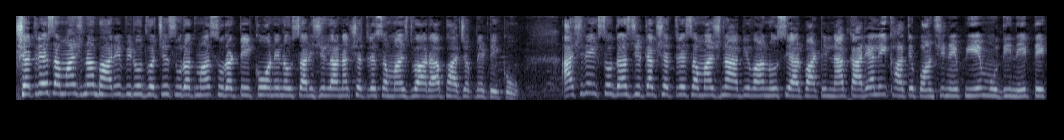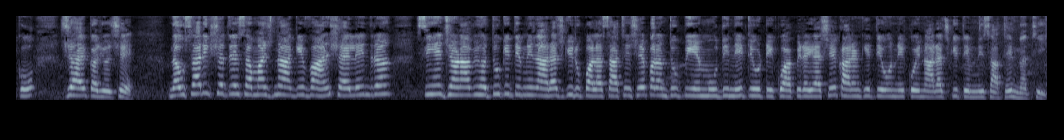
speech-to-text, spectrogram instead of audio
ક્ષત્રિય સમાજના ભારે વિરોધ વચ્ચે સુરતમાં સુરત ટેકો અને નવસારી જિલ્લાના ક્ષત્રિય સમાજ દ્વારા ભાજપને ટેકો. આશરે એકસો દસ જેટલા ક્ષત્રિય સમાજના આગેવાનો સી આર પાટીલના કાર્યાલય ખાતે પહોંચીને પીએમ મોદીને ટેકો જાહેર કર્યો છે. નવસારી ક્ષત્રિય સમાજના આગેવાન શૈલેન્દ્ર સિંહે જણાવ્યું હતું કે તેમની નારાજગી રૂપાલા સાથે છે, પરંતુ પીએમ મોદીને તેઓ ટેકો આપી રહ્યા છે કારણ કે તેઓને કોઈ નારાજગી તેમની સાથે નથી.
